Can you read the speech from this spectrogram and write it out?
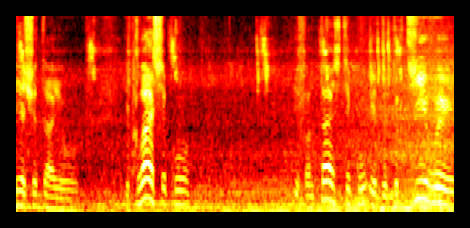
Я читаю и классику, и фантастику, и детективы,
